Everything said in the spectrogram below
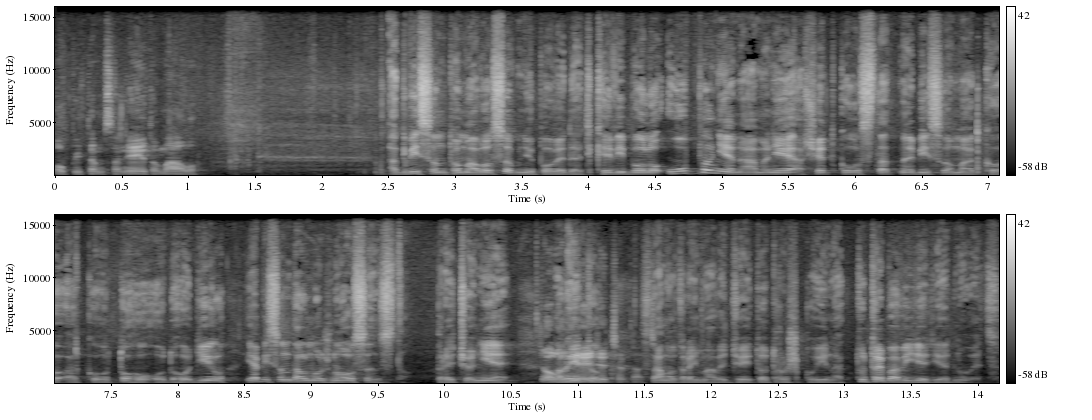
opýtam sa, nie je to málo? Ak by som to mal osobne povedať, keby bolo úplne na mne a všetko ostatné by som ako, ako toho odhodil, ja by som dal možno 800. Prečo nie? No, ale, ale je to, samozrejme, že je to trošku inak. Tu treba vidieť jednu vec.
